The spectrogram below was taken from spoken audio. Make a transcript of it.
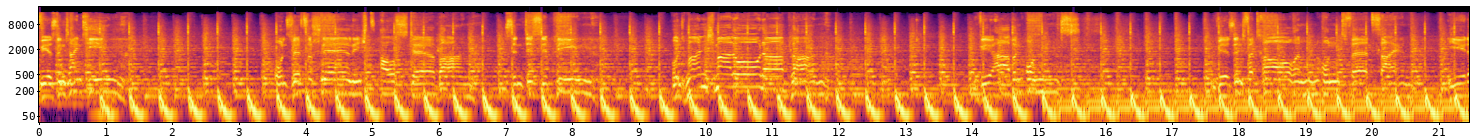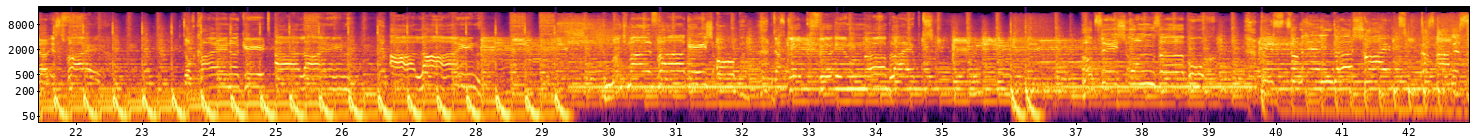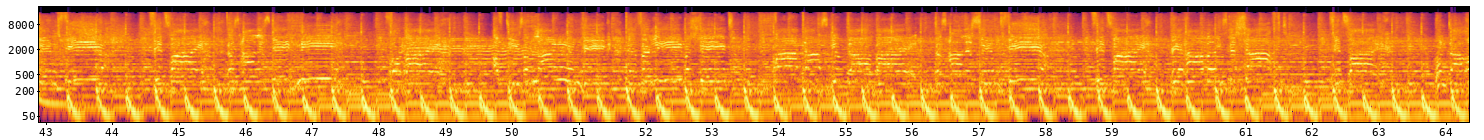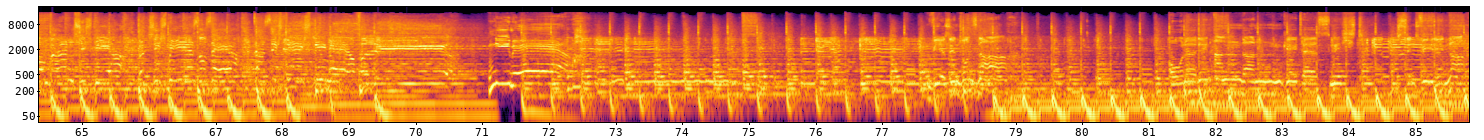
wir sind ein Team. Uns wird so schnell nichts aus der Bahn, sind Disziplin und manchmal ohne Plan. Wir haben uns, wir sind Vertrauen und Verzeihen, jeder ist frei. zurück für immer. wir sind uns nah. Ohne den anderen geht es nicht, sind wir die Nacht.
